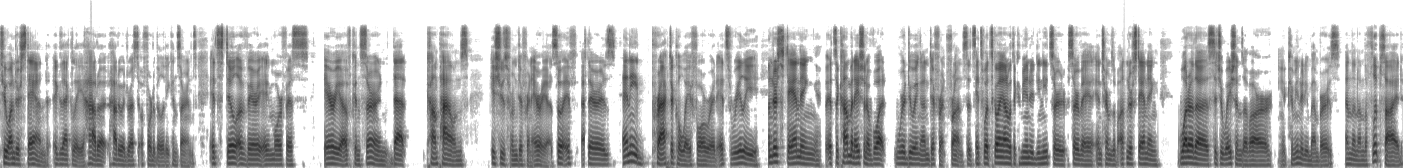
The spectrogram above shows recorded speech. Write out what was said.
to understand exactly how to how to address affordability concerns. It's still a very amorphous area of concern that compounds issues from different areas. So if, there is any practical way forward, it's really understanding it's a combination of what we're doing on different fronts. It's it's what's going on with the community needs sur- survey in terms of understanding what are the situations of our you know, community members and then on the flip side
